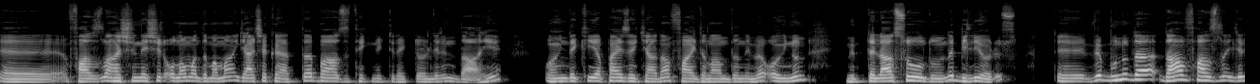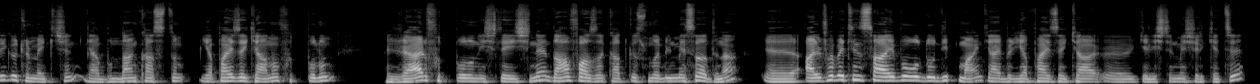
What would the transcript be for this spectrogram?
e, fazla haşır neşir olamadım ama gerçek hayatta bazı teknik direktörlerin dahi oyundaki yapay zekadan faydalandığını ve oyunun müptelası olduğunu da biliyoruz. E, ve bunu da daha fazla ileri götürmek için yani bundan kastım yapay zekanın futbolun real futbolun işleyişine daha fazla katkı sunabilmesi adına e, Alphabet'in sahibi olduğu DeepMind yani bir yapay zeka e, geliştirme şirketi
